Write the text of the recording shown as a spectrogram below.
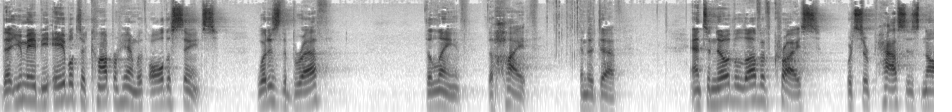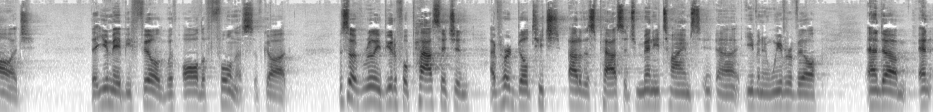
That you may be able to comprehend with all the saints what is the breadth, the length, the height, and the depth, and to know the love of Christ which surpasses knowledge, that you may be filled with all the fullness of God. This is a really beautiful passage, and I've heard Bill teach out of this passage many times, uh, even in Weaverville. And, um, and,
